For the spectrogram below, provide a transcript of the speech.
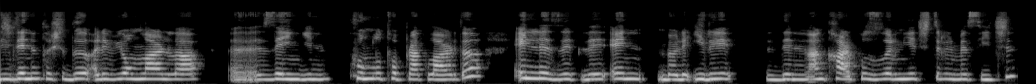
Dicle'nin taşıdığı alüvyonlarla e, zengin kumlu topraklarda en lezzetli, en böyle iri denilen karpuzların yetiştirilmesi için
